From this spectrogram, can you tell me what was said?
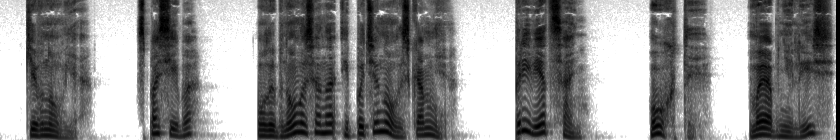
— кивнул я. «Спасибо». Улыбнулась она и потянулась ко мне. «Привет, Сань». «Ух ты!» Мы обнялись,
